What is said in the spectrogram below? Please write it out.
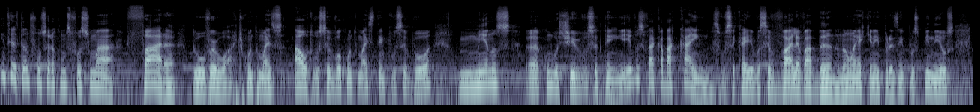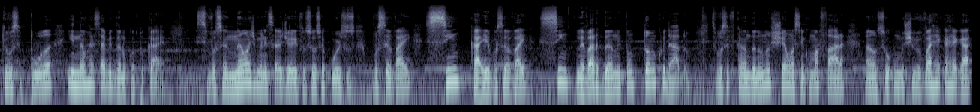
Entretanto, funciona como se fosse uma fara do Overwatch. Quanto mais alto você voa, quanto mais tempo você voa, menos uh, combustível você tem. E aí você vai acabar caindo. Se você cair, você vai levar dano. Não é que nem, por exemplo, os pneus que você pula e não recebe dano quando cai. Se você não administrar direito os seus recursos, você vai sim cair, você vai sim levar dano. Então tome cuidado. Se você ficar andando no chão, assim como a Fara, uh, o seu combustível vai recarregar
